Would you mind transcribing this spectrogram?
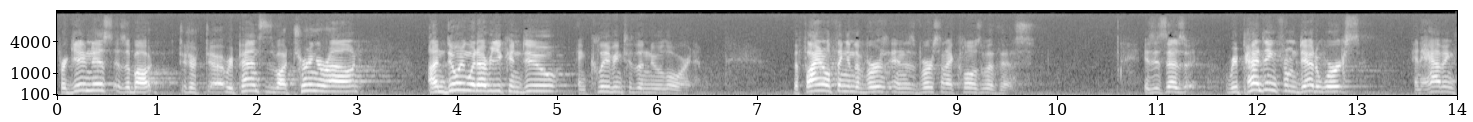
Forgiveness is about, uh, repentance is about turning around, undoing whatever you can do, and cleaving to the new Lord. The final thing in, the verse, in this verse, and I close with this, is it says, repenting from dead works and having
